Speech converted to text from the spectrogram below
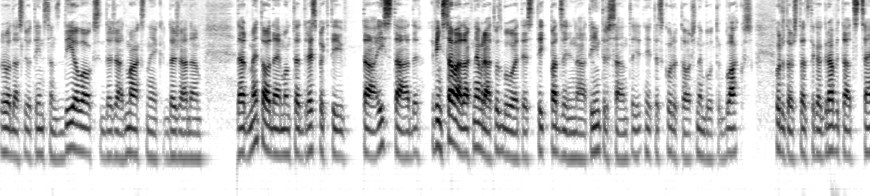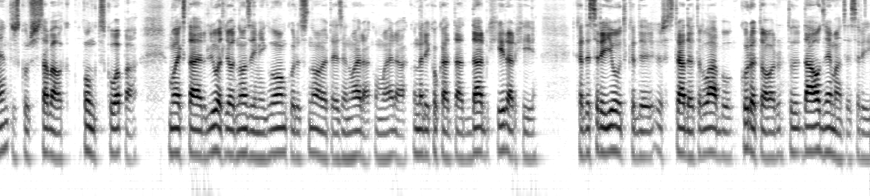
radās ļoti instants dialogs, ir dažādi mākslinieki ar dažādām darba metodēm, un tad, respektīvi, tā izstāde, viņa savādāk nevarētu uzbūvēties tik padziļināti, interesanti, ja tas kurators nebūtu tur blakus. Kurators tāds tā kā gravitācijas centrs, kurš savalk punktus kopā. Man liekas, tā ir ļoti, ļoti nozīmīga loma, kuras novērtē aizvien vairāk un vairāk, un arī kaut kāda tāda darba hierarhija kad es arī jūtu, ka strādājot ar labu kuratoru, tu daudz iemācies arī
